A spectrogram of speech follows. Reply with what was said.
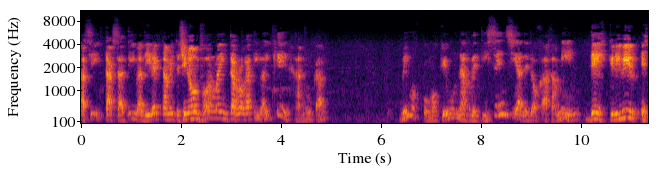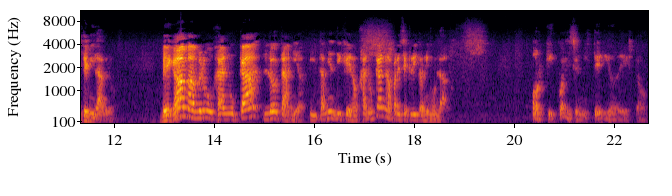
así taxativa directamente, sino en forma interrogativa. ¿Y qué es Hanukkah? Vemos como que una reticencia de los jajamín de escribir este milagro. Begamamru Hanukkah Lotania. Y también dijeron, Hanukkah no aparece escrito en ningún lado. ¿Por qué? ¿Cuál es el misterio de esto?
